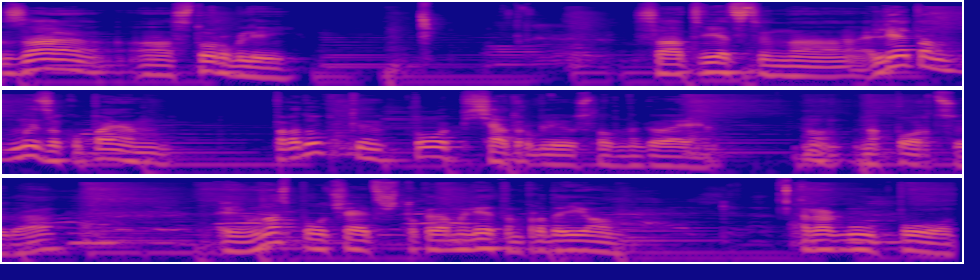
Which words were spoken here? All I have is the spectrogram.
за 100 а, рублей. Соответственно, летом мы закупаем продукты по 50 рублей, условно говоря. Ну, на порцию, да. И у нас получается, что когда мы летом продаем рагу по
